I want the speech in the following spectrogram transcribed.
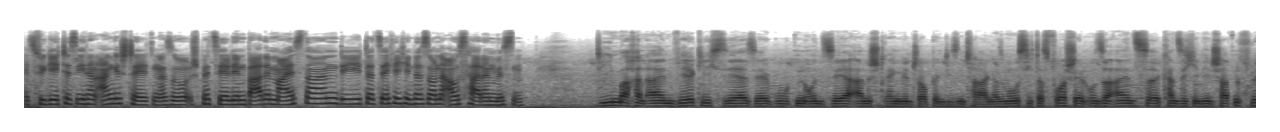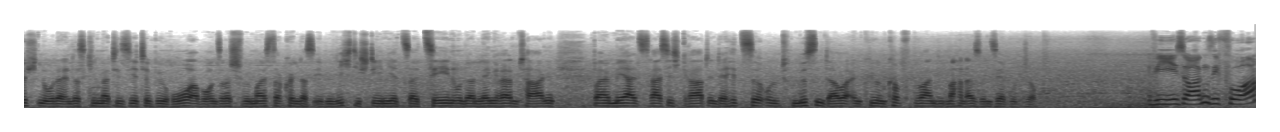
Jetzt, wie geht es Ihren Angestellten, also speziell den Bademeistern, die tatsächlich in der Sonne ausharren müssen? Die machen einen wirklich sehr, sehr guten und sehr anstrengenden Job in diesen Tagen. Also man muss sich das vorstellen, unser Eins äh, kann sich in den Schatten flüchten oder in das klimatisierte Büro, aber unsere Schwimmmeister können das eben nicht. Die stehen jetzt seit zehn oder längeren Tagen bei mehr als 30 Grad in der Hitze und müssen dabei einen kühlen Kopf bewahren. Die machen also einen sehr guten Job. Wie sorgen Sie vor?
